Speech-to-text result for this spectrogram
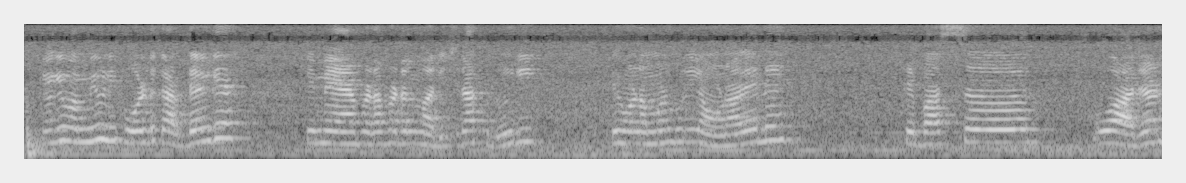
ਕਿਉਂਕਿ ਮੰਮੀ ਹੁਣੀ ਫੋਲਡ ਕਰ ਦੇਣਗੇ, ਤੇ ਮੈਂ ਫਟਾਫਟ ਅਲਮਾਰੀ 'ਚ ਰੱਖ ਦੂੰਗੀ। ਤੇ ਹੁਣ ਅਮਨ ਪੂਰੀ ਆਉਣ ਵਾਲੇ ਨੇ, ਤੇ ਬਸ ਉਹ ਆ ਜਾਣ,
